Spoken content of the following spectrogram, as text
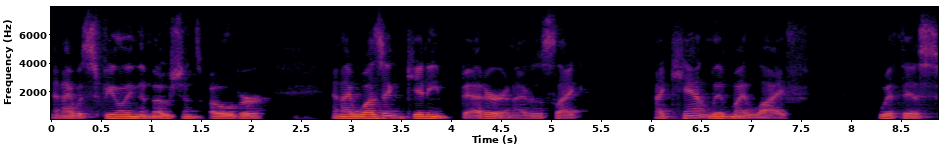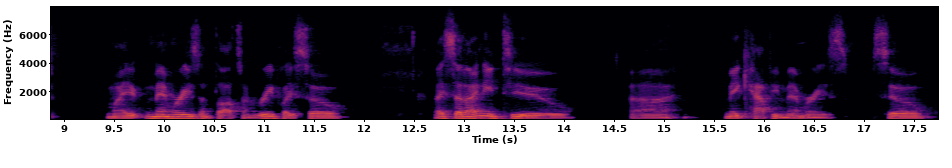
And I was feeling the emotions over and I wasn't getting better. And I was like, I can't live my life with this, my memories and thoughts on replay. So I said, I need to uh, make happy memories. So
